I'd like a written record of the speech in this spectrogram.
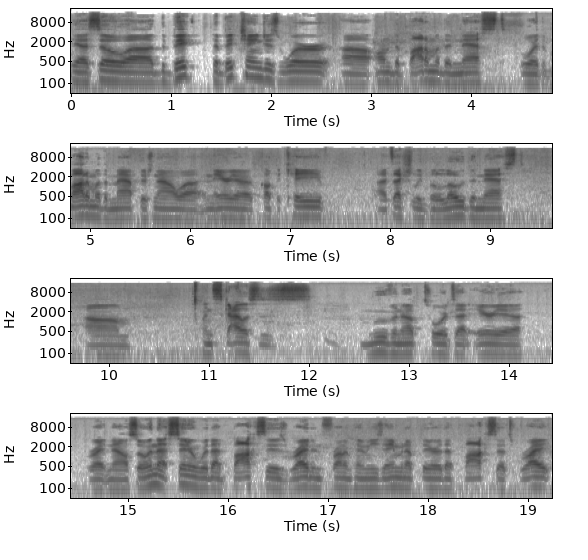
yeah. So uh, the big the big changes were uh, on the bottom of the nest or the bottom of the map. There's now uh, an area called the cave. Uh, it's actually below the nest, um, and Skyllus is moving up towards that area right now. So in that center where that box is, right in front of him, he's aiming up there. That box that's right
